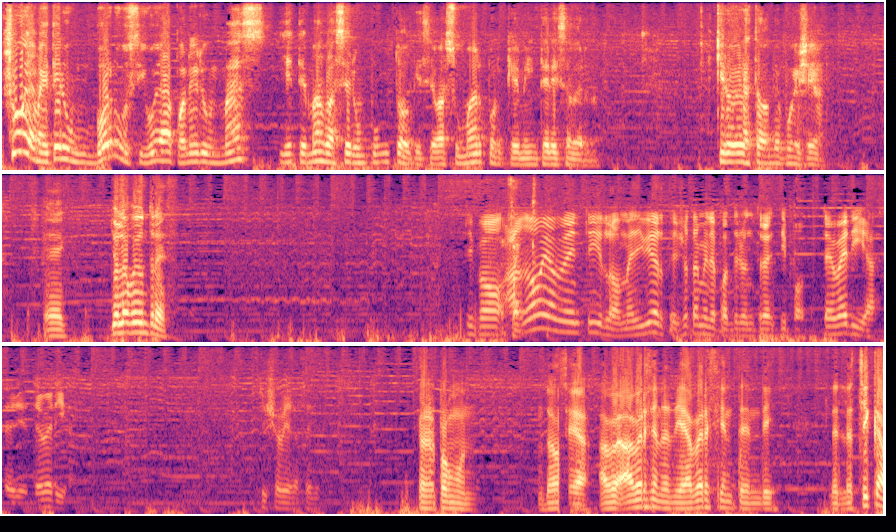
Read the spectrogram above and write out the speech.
Yo voy a meter un bonus y voy a poner un más, y este más va a ser un punto que se va a sumar porque me interesa verlo. Quiero ver hasta dónde puede llegar. Eh, yo le voy un 3. Tipo, ah, no voy a mentirlo, me divierte, yo también le pondré un 3, tipo, te vería serie, te vería. Si yo viera serie. Yo le pongo un 2. O sea, a ver, a ver si entendí, a ver si entendí. La, chica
